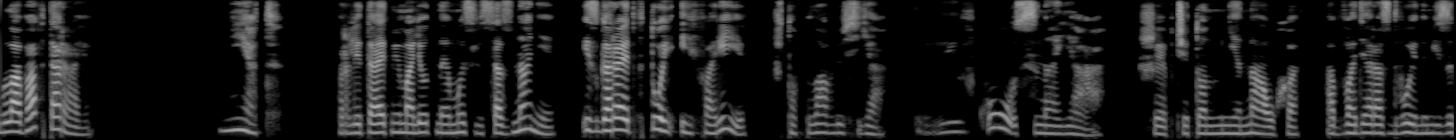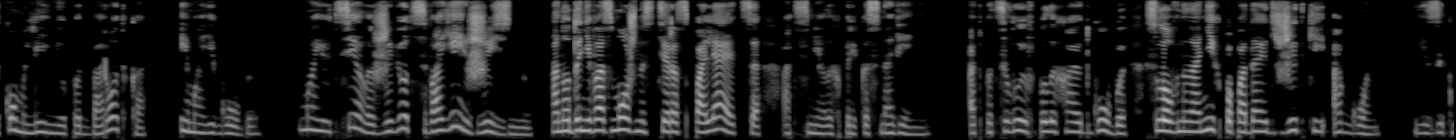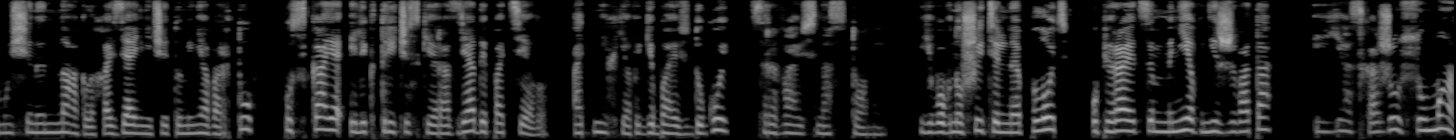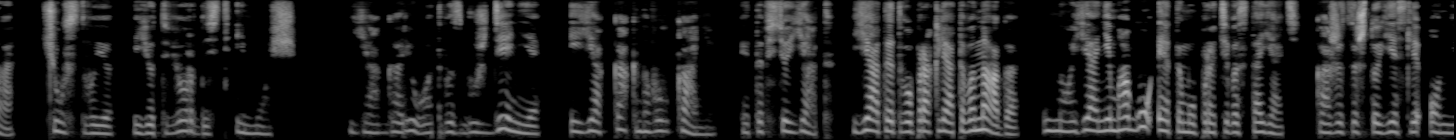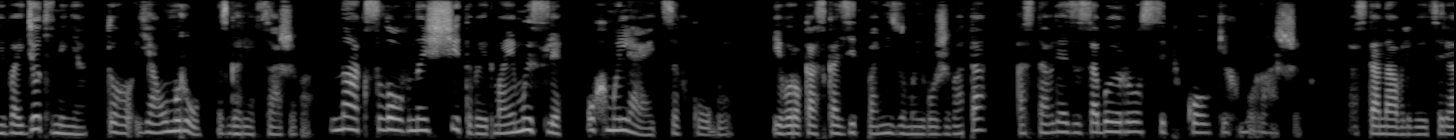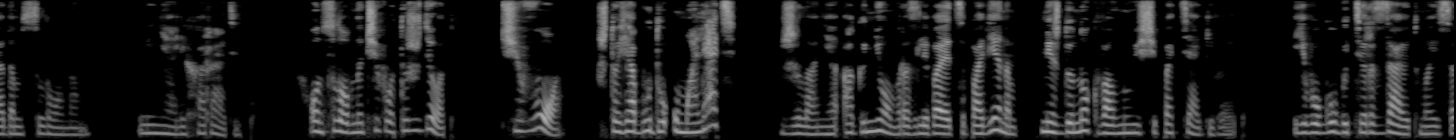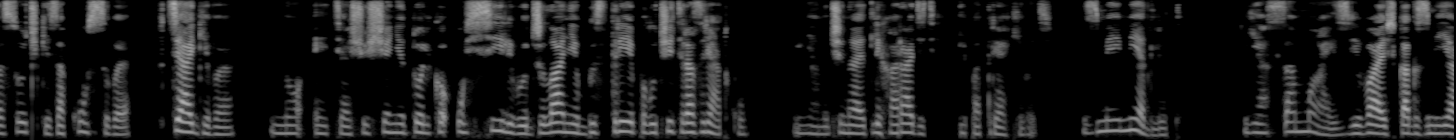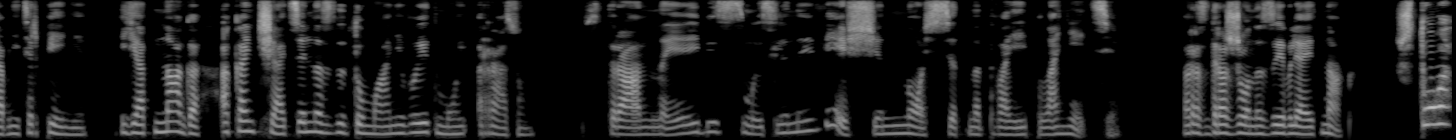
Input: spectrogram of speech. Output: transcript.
Глава вторая. Нет, пролетает мимолетная мысль сознания и сгорает в той эйфории, что плавлюсь я. «Ты вкусная!» — шепчет он мне на ухо, обводя раздвоенным языком линию подбородка и мои губы. Мое тело живет своей жизнью, оно до невозможности распаляется от смелых прикосновений. От поцелуев полыхают губы, словно на них попадает жидкий огонь. Язык мужчины нагло хозяйничает у меня во рту, пуская электрические разряды по телу. От них я выгибаюсь дугой, срываюсь на стоны. Его внушительная плоть упирается мне вниз живота, и я схожу с ума, чувствуя ее твердость и мощь. Я горю от возбуждения, и я как на вулкане. Это все яд, яд этого проклятого нага. Но я не могу этому противостоять. Кажется, что если он не войдет в меня, то я умру, сгорев заживо. Наг словно считывает мои мысли, ухмыляется в губы. Его рука скользит по низу моего живота, оставляя за собой россыпь колких мурашек. Останавливается рядом с лоном. Меня лихорадит. Он словно чего-то ждет. Чего? Что я буду умолять? Желание огнем разливается по венам, между ног волнующе подтягивает. Его губы терзают мои сосочки, закусывая, втягивая. Но эти ощущения только усиливают желание быстрее получить разрядку. Меня начинает лихорадить и потряхивать. Змей медлит. Я сама извиваюсь, как змея в нетерпении. Яд Нага окончательно затуманивает мой разум. Странные и бессмысленные вещи носят на твоей планете, раздраженно заявляет Наг. Что?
